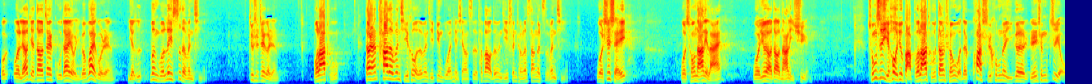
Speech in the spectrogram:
我我了解到，在古代有一个外国人也问过类似的问题，就是这个人，柏拉图。当然，他的问题和我的问题并不完全相似。他把我的问题分成了三个子问题：我是谁？我从哪里来？我又要到哪里去？从此以后，就把柏拉图当成我的跨时空的一个人生挚友。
